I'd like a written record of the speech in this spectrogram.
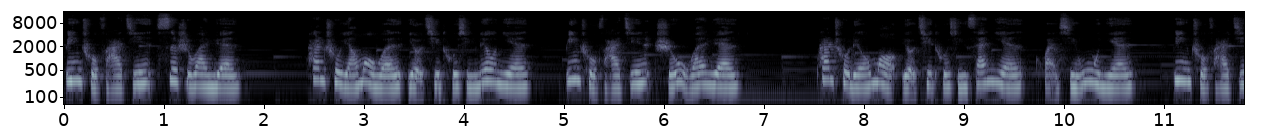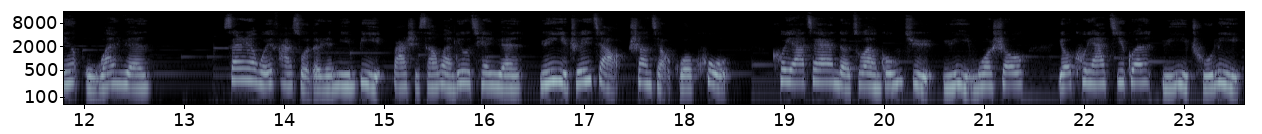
并处罚金四十万元；判处杨某文有期徒刑六年，并处罚金十五万元；判处刘某有期徒刑三年，缓刑五年。并处罚金五万元，三人违法所得人民币八十三万六千元予以追缴上缴国库，扣押在案的作案工具予以没收，由扣押机关予以处理。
